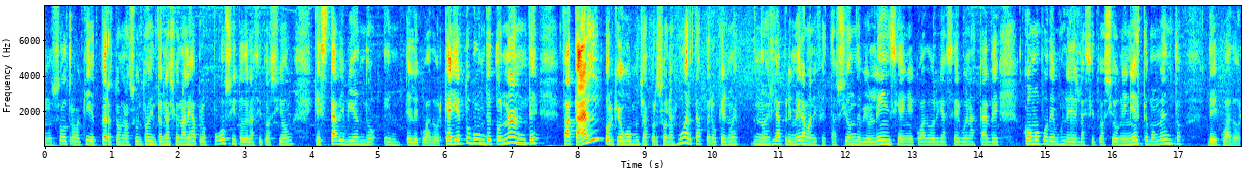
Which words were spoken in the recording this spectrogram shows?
nosotros aquí, expertos en asuntos internacionales, a propósito de la situación que está viviendo en el Ecuador. Que ayer tuvo un detonante fatal, porque hubo muchas personas muertas, pero que no es, no es la primera manifestación de violencia en Ecuador. Yacer, buenas tardes. ¿Cómo podemos leer la situación en este momento de Ecuador?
